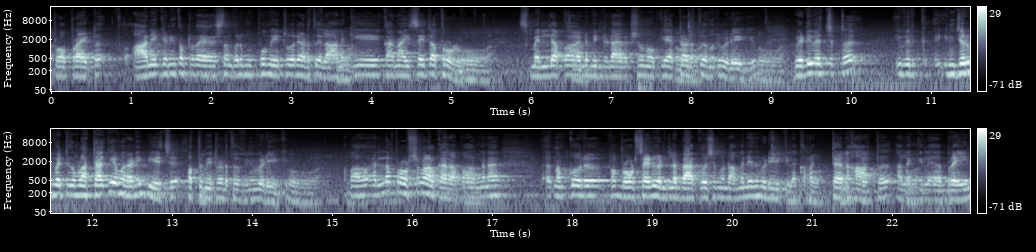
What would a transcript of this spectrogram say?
പ്രോപ്പറായിട്ട് ആനയ്ക്കാണെങ്കിൽ തൊട്ട് ഏകദേശം നമുക്കൊരു മുപ്പത് മീറ്റർ വരെ അടുത്തില്ല ആനയ്ക്ക് കാരണം ഐസൈറ്റ് അത്രേ ഉള്ളൂ. സ്മെല്ല് അപ്പോൾ അതിന്റെ വിൻഡ് ഡയറക്ഷൻ നോക്കി ഏറ്റവും അടുത്ത് വന്നിട്ട് വെടിവെക്കും വെടിവെച്ചിട്ട് ഇവർക്ക് ഇഞ്ചുറി പറ്റി നമ്മൾ അറ്റാക്ക് ചെയ്യാൻ വരാണെങ്കിൽ പി എച്ച് പത്ത് മീറ്റർ അടുത്ത് വെടി വെടിവെക്കും അപ്പോൾ അതെല്ലാം പ്രൊഫഷണൽ ആൾക്കാരാണ് അപ്പോൾ അങ്ങനെ നമുക്കൊരു ഇപ്പം ബ്രോഡ് സൈഡ് കണ്ടില്ല ബാക്ക് വശം കൊണ്ട് അങ്ങനെയൊന്നും വെടിവെക്കില്ല. കറക്റ്റ് അതിന് ഹാർട്ട് അല്ലെങ്കിൽ ബ്രെയിൻ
